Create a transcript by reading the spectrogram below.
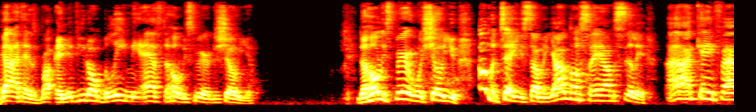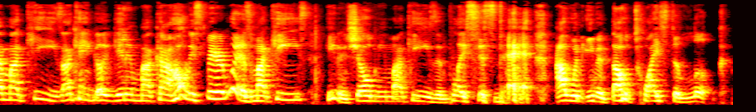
God has brought, and if you don't believe me, ask the Holy Spirit to show you. The Holy Spirit will show you. I'm gonna tell you something. Y'all gonna say I'm silly. I can't find my keys. I can't go get in my car. Holy Spirit, where's my keys? He didn't show me my keys in places that I wouldn't even thought twice to look.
